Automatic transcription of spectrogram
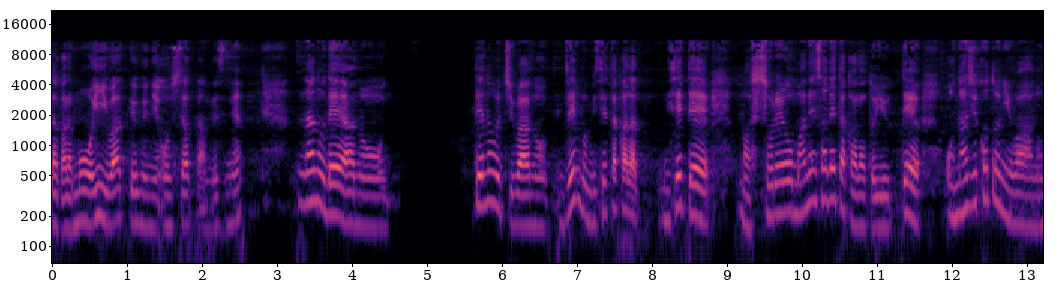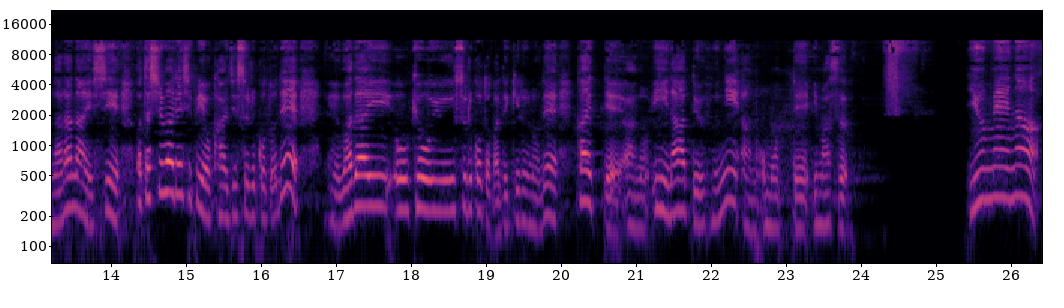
たからもういいわっていうふうにおっしゃったんですね。なので、あの、手の内は、あの、全部見せたからっ、見せて、まあ、それを真似されたからと言って、同じことには、あの、ならないし、私はレシピを開示することで、え話題を共有することができるので、かえって、あの、いいな、というふうに、あの、思っています。有名な、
